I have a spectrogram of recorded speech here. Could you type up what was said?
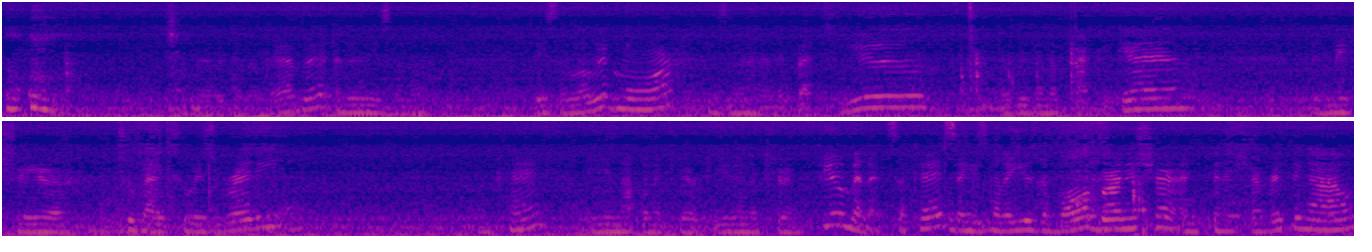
And then we're going to grab it, and then he's going to place a little bit more. He's going to hand it back to you. And we're to pack again. Then make sure your 2 by 2 is ready. Okay? And you're not going to cure, you're to cure in a few minutes, okay? So he's going to use the ball burnisher and finish everything out,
